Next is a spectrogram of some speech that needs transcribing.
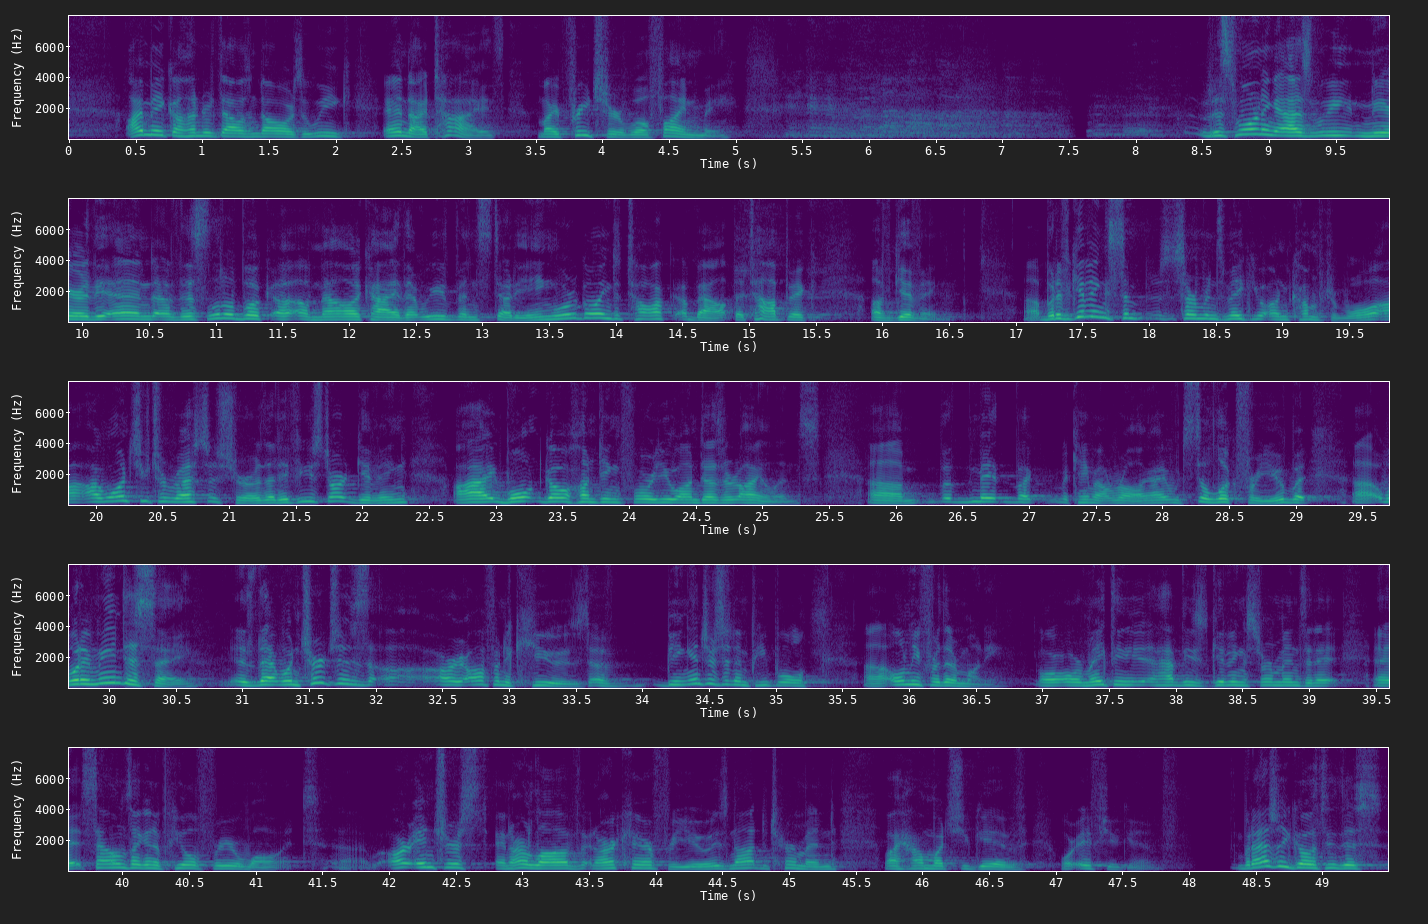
I make $100,000 a week and I tithe. My preacher will find me. this morning, as we near the end of this little book of Malachi that we've been studying, we're going to talk about the topic of giving. Uh, but if giving sermons make you uncomfortable, I, I want you to rest assured that if you start giving, I won't go hunting for you on desert islands. Um, but, but it came out wrong. I would still look for you. But uh, what I mean to say is that when churches uh, are often accused of being interested in people uh, only for their money, or, or make the, have these giving sermons and it, it sounds like an appeal for your wallet. Uh, our interest and our love and our care for you is not determined by how much you give or if you give. But as we go through this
